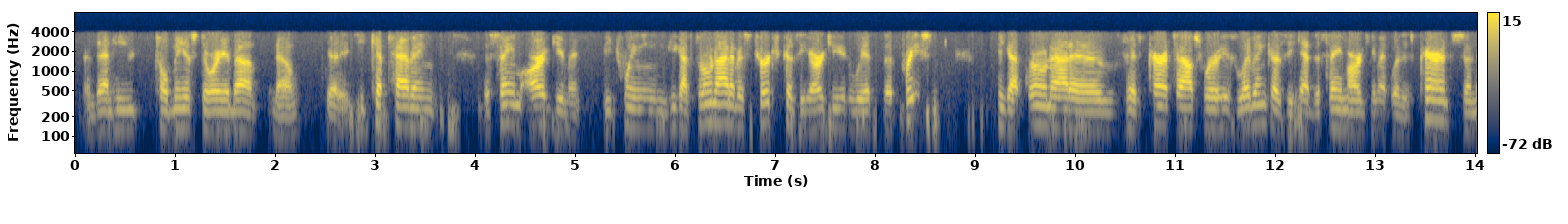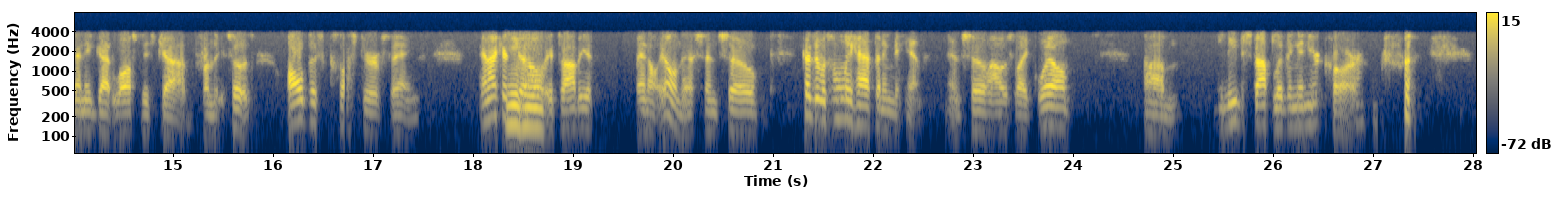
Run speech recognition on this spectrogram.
And then he told me a story about you know uh, he kept having the same argument between he got thrown out of his church because he argued with the priest he got thrown out of his parents' house where he was living because he had the same argument with his parents, and then he got lost his job from the. So it's all this cluster of things, and I could Mhm. tell it's obvious mental illness, and so because it was only happening to him, and so I was like, well, um, you need to stop living in your car.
